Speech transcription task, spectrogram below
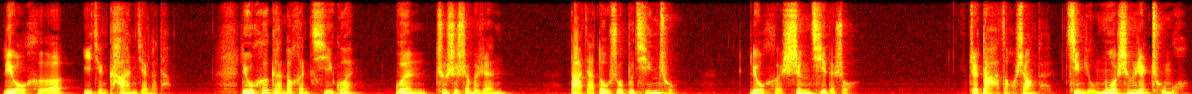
柳河已经看见了他，柳河感到很奇怪，问这是什么人？大家都说不清楚。柳河生气地说：“这大早上的，竟有陌生人出没。”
